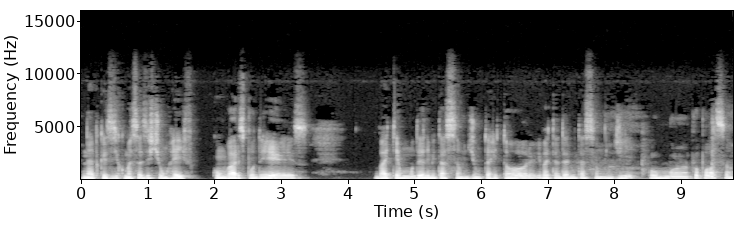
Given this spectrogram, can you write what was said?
na época começa a existir um rei com vários poderes, vai ter uma delimitação de um território e vai ter uma delimitação de uma população.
